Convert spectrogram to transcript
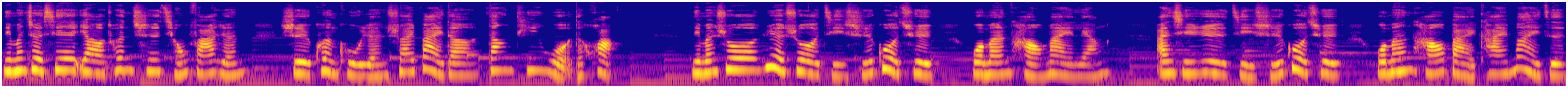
你们这些要吞吃穷乏人、使困苦人衰败的，当听我的话。你们说月朔几时过去，我们好卖粮；安息日几时过去，我们好摆开麦子，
